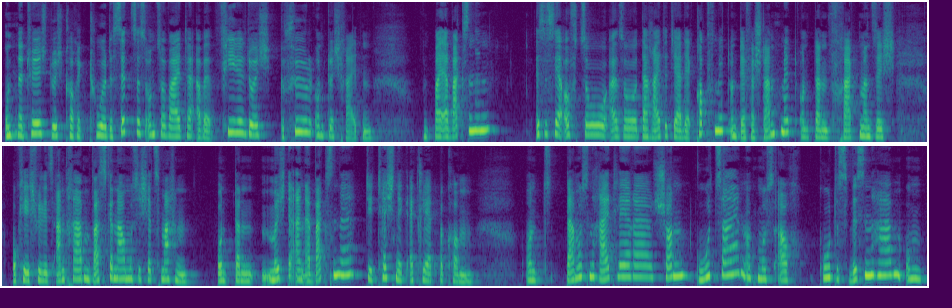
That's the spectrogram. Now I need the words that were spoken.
Und natürlich durch Korrektur des Sitzes und so weiter, aber viel durch Gefühl und durch Reiten. Und bei Erwachsenen ist es ja oft so, also da reitet ja der Kopf mit und der Verstand mit und dann fragt man sich, okay, ich will jetzt antraben, was genau muss ich jetzt machen? Und dann möchte ein Erwachsener die Technik erklärt bekommen. Und da muss ein Reitlehrer schon gut sein und muss auch gutes Wissen haben, um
